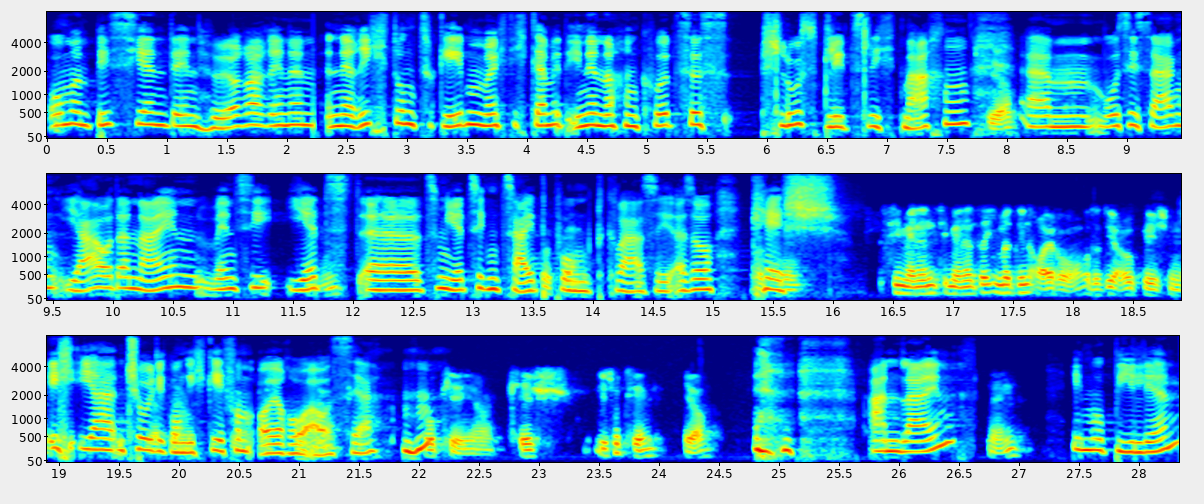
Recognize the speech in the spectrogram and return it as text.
Um ein bisschen den Hörerinnen eine Richtung zu geben, möchte ich gerne mit Ihnen noch ein kurzes Schlussblitzlicht machen, ja. ähm, wo Sie sagen ja oder nein, wenn Sie jetzt mhm. äh, zum jetzigen Zeitpunkt okay. quasi, also Cash. Okay. Sie meinen, Sie meinen da immer den Euro oder die europäischen? Ich, ja, Entschuldigung, ja, ich gehe vom Euro aus, ja. Mhm. Okay, ja. Cash ist okay, ja. Anleihen? Nein. Immobilien?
